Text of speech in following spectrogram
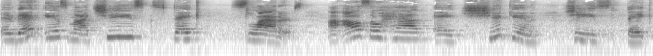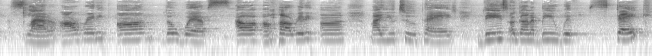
And that is my cheese steak sliders. I also have a chicken cheese steak slider already on the web, uh, already on my YouTube page. These are gonna be with steak.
